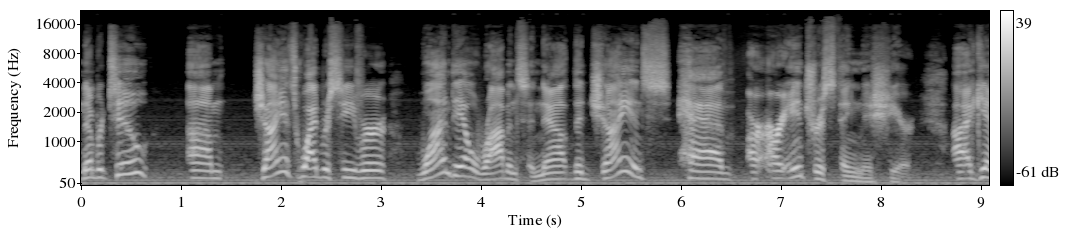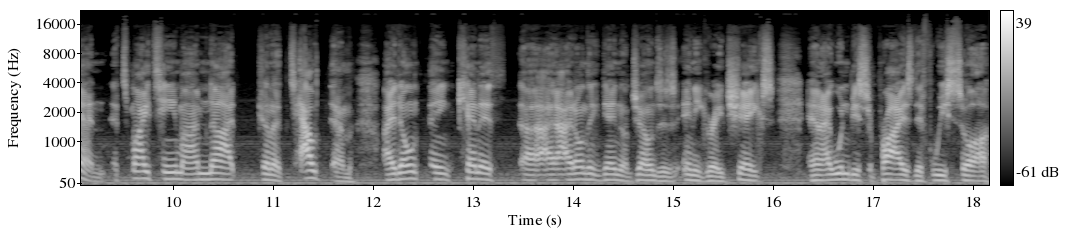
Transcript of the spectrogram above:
Number two, um, Giants wide receiver Wan'Dale Robinson. Now, the Giants have are, are interesting this year. Uh, again, it's my team. I'm not going to tout them. I don't think Kenneth. Uh, I, I don't think Daniel Jones is any great shakes, and I wouldn't be surprised if we saw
